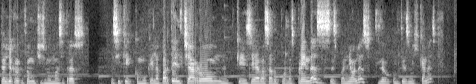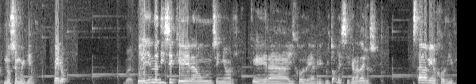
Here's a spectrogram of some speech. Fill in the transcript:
Pero yo creo que fue muchísimo más atrás. Así que como que la parte del charro mm, que sea basado por las prendas españolas, luego convertidas mexicanas, no sé muy bien. Pero la leyenda dice que era un señor que era hijo de agricultores y ganaderos. Estaba bien jodido.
